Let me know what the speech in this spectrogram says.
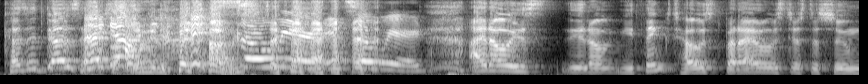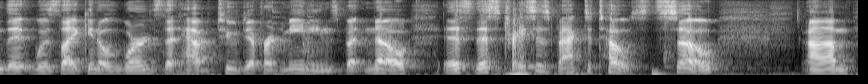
because it does have something to do with toast. It's so weird. It's so weird. I'd always, you know, you think toast, but I always just assumed it was like, you know, words that have two different meanings. But no, this this traces back to toast. So, um,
